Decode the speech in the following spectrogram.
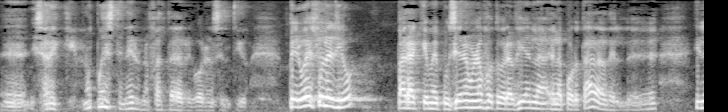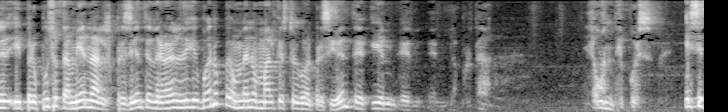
eh, y sabe que no puedes tener una falta de rigor en sentido. Pero eso le dio para que me pusieran una fotografía en la, en la portada del... y, pero puso también al presidente Andrés Manuel, le dije, bueno, pero menos mal que estoy con el presidente aquí en, la portada. ¿Dónde, pues? Ese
